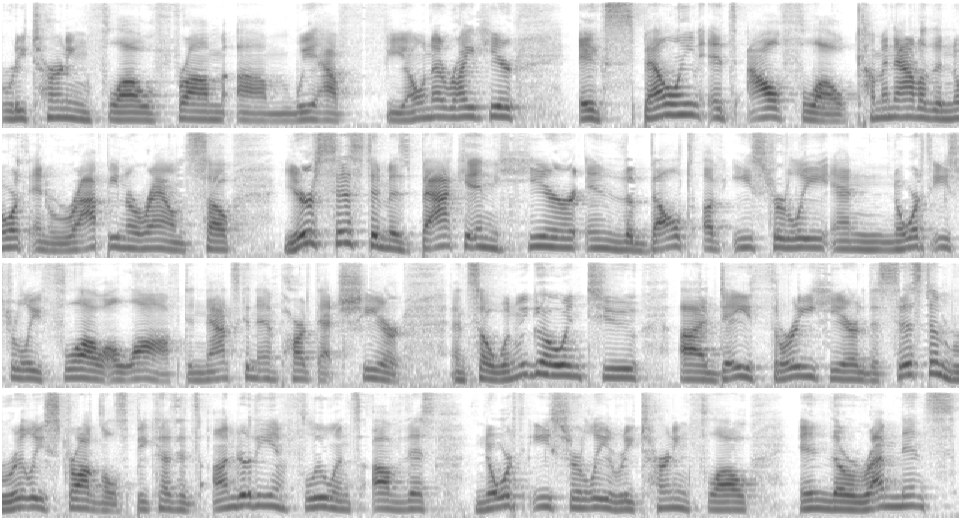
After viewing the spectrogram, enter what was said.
returning flow from, um, we have Fiona right here, expelling its outflow coming out of the north and wrapping around. So your system is back in here in the belt of easterly and northeasterly flow aloft, and that's going to impart that shear. And so when we go into uh, day three here, the system really struggles because it's under the influence of this northeasterly returning flow in the remnants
